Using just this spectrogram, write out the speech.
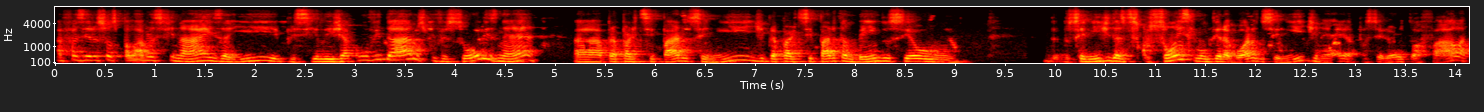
a fazer as suas palavras finais aí, Priscila, e já convidar os professores, né, para participar do CENID, para participar também do seu do CENID, das discussões que vão ter agora do CENID, né, posterior à tua fala,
